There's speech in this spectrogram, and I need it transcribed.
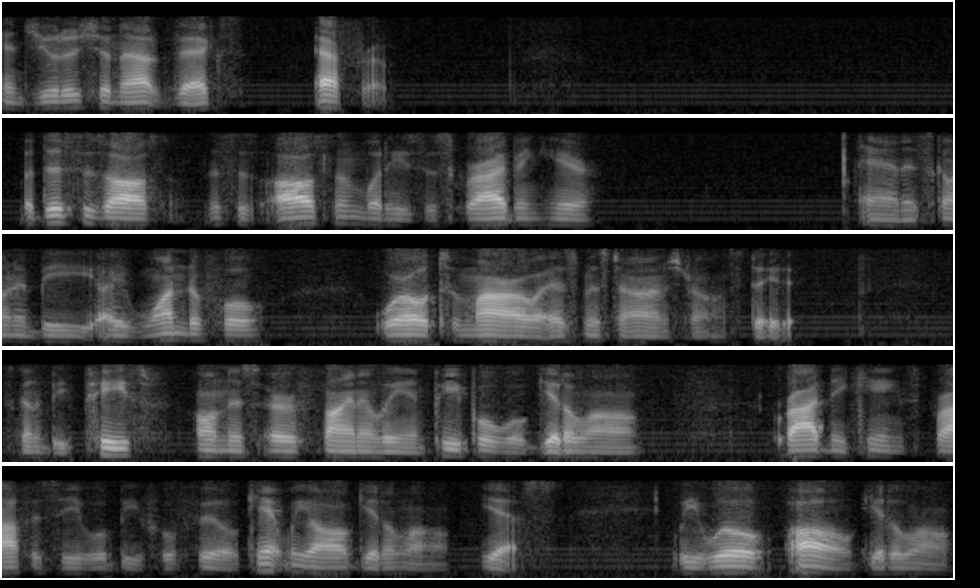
and Judah shall not vex Ephraim. But this is awesome. This is awesome what he's describing here. And it's going to be a wonderful world tomorrow, as Mr. Armstrong stated. It's going to be peace on this earth finally, and people will get along Rodney King's prophecy will be fulfilled. Can't we all get along? Yes, we will all get along.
